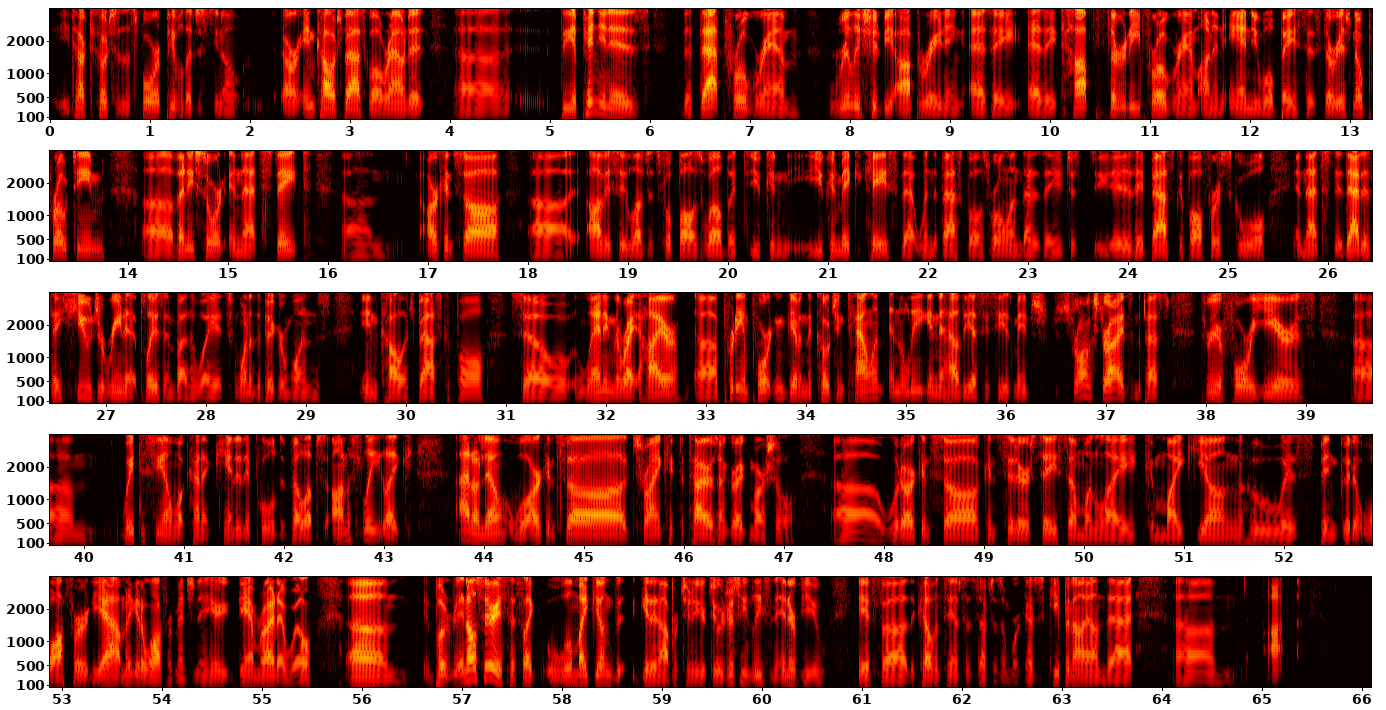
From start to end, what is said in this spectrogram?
you talk to coaches in the sport, people that just you know are in college basketball around it. Uh, the opinion is that that program really should be operating as a as a top 30 program on an annual basis. There is no pro team uh, of any sort in that state. Um, Arkansas uh, obviously loves its football as well, but you can you can make a case that when the basketball is rolling, that is a just it is a basketball a school, and that's that is a huge arena it plays in. By the way, it's one of the bigger ones in college basketball. So landing the right hire, uh, pretty important given the coaching talent in the league and how the SEC has made strong strides in the past three or four years. Um, wait to see on what kind of candidate pool develops. Honestly, like I don't know. Will Arkansas try and kick the tires on Gregg Marshall? Uh, would Arkansas consider, say, someone like Mike Young, who has been good at Wofford? Yeah, I'm gonna get a Wofford mention in here. You're damn right, I will. Um, but in all seriousness, like, will Mike Young get an opportunity or two, or just at least an interview if uh, the Kelvin Sampson stuff doesn't work out? Just keep an eye on that. Um, I,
